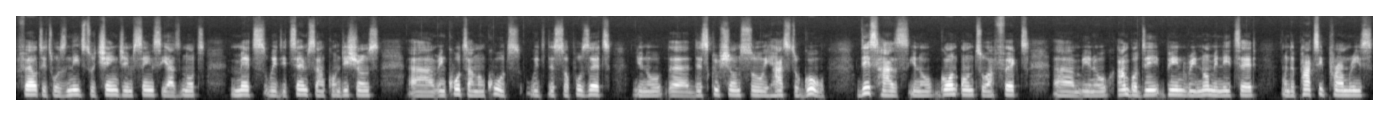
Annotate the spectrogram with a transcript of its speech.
felt it was need to change him since he has not met with the terms and conditions um, in quotes and unquotes with the supposed, you know, the description, so he has to go. This has, you know, gone on to affect, um, you know, Ambode being renominated in the party primaries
